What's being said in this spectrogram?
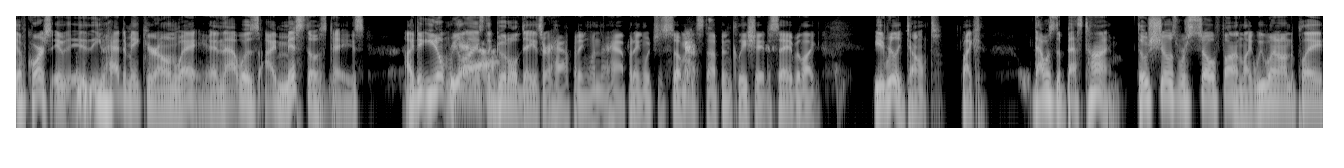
of course, it, it, you had to make your own way, and that was I miss those days. I do. You don't realize the good old days are happening when they're happening, which is so messed up and cliche to say, but like you really don't. Like that was the best time. Those shows were so fun. Like we went on to play,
